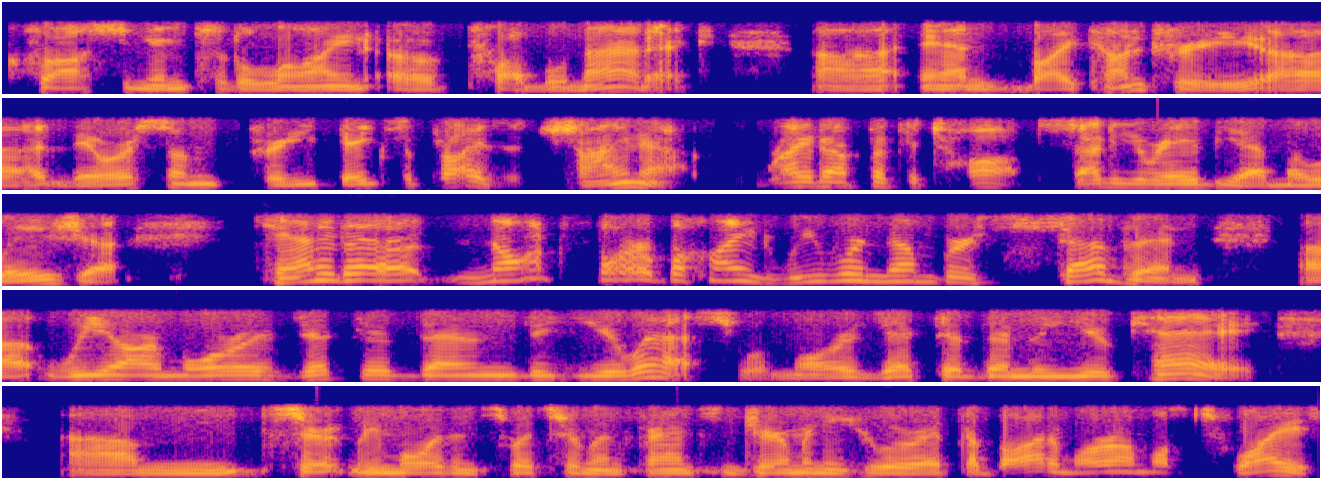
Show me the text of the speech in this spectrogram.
crossing into the line of problematic? Uh, and by country, uh, there were some pretty big surprises. China, right up at the top, Saudi Arabia, Malaysia. Canada, not far behind. We were number seven. Uh, we are more addicted than the U.S. We're more addicted than the U.K. Um, certainly more than Switzerland, France, and Germany, who are at the bottom. We're almost twice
